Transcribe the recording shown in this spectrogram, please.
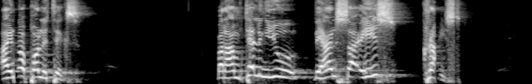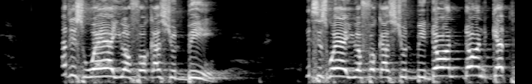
I know politics. But I'm telling you, the answer is Christ. That is where your focus should be. This is where your focus should be. Don't, don't, get,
